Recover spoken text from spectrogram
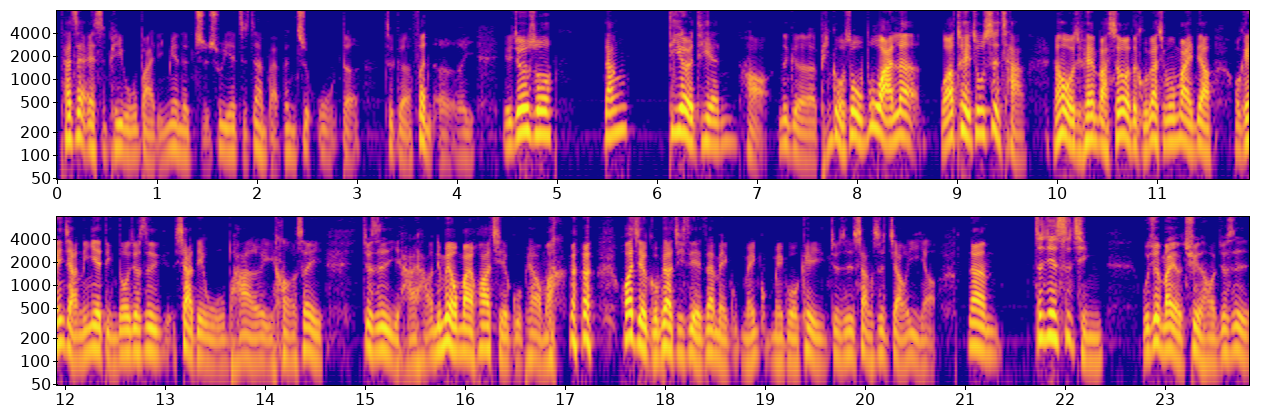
它在 SP 五百里面的指数也只占百分之五的这个份额而已。也就是说，当第二天好那个苹果说我不玩了，我要退出市场，然后我就可以把所有的股票全部卖掉。我跟你讲，你也顶多就是下跌五趴而已哈，所以就是也还好。你没有卖花旗的股票吗？花旗的股票其实也在美国美美国可以就是上市交易哦。那这件事情我觉得蛮有趣的哈，就是。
